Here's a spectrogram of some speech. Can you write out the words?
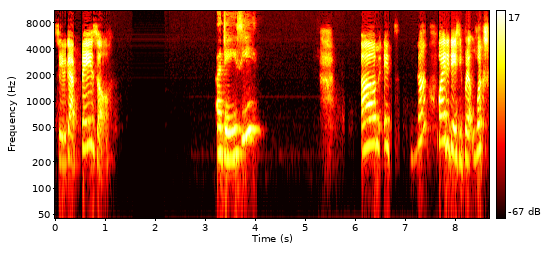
See, we got basil. A daisy? Um, it's not quite a daisy, but it looks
